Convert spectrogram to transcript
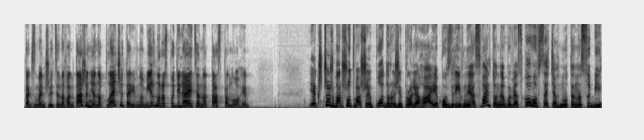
Так зменшується навантаження на плечі та рівномірно розподіляється на таз та ноги. Якщо ж маршрут вашої подорожі пролягає повз рівний асфальт, то не обов'язково все тягнути на собі.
